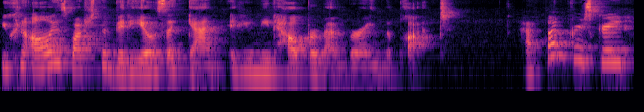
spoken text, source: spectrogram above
you can always watch the videos again if you need help remembering the plot. Have fun, first grade!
